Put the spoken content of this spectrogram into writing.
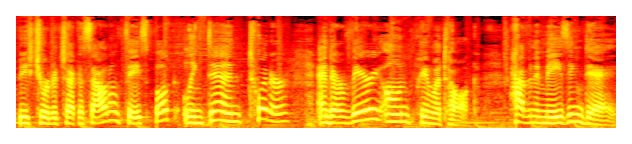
Be sure to check us out on Facebook, LinkedIn, Twitter, and our very own Prima Talk. Have an amazing day.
